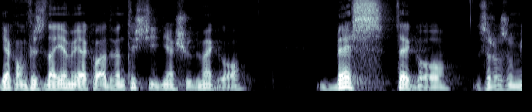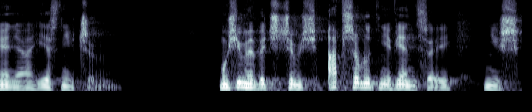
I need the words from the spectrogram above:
jaką wyznajemy jako adwentyści Dnia Siódmego, bez tego zrozumienia jest niczym. Musimy być czymś absolutnie więcej niż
